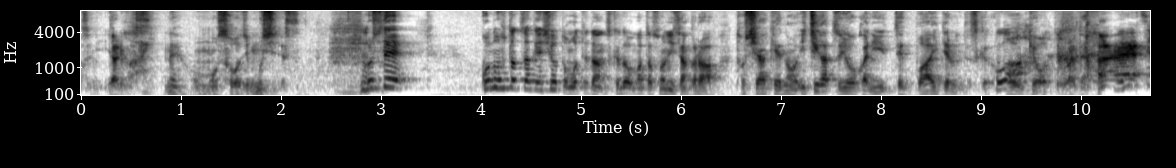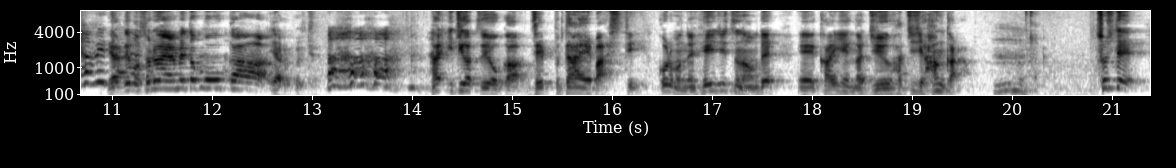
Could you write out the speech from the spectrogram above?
末にやります、ね。もう掃除無視です。そしてこの2つだけにしようと思ってたんですけどまたソニーさんから年明けの1月8日にゼップ空いてるんですけど東京って言われて「はい。いやでもそれはやめとこうか」やるって。はい。1月8日ゼップダイバーシティ。これもね平日なので、えー開演が18時半から、そして、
